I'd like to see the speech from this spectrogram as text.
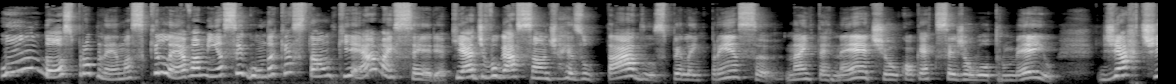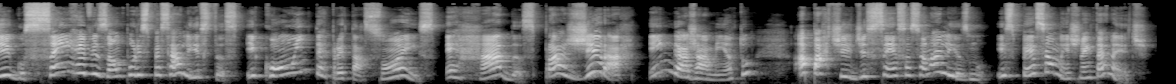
um dos problemas que leva à minha segunda questão, que é a mais séria, que é a divulgação de resultados pela imprensa, na internet ou qualquer que seja o outro meio, de artigos sem revisão por especialistas e com interpretações erradas para gerar engajamento a partir de sensacionalismo, especialmente na internet.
